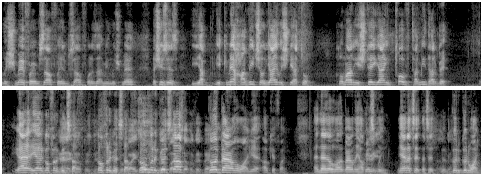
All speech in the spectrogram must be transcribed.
lishme for himself, for himself. What does that mean, lishme? And she says, yikne havit shel yain lishtiato. כלומר, ישתה יין טוב תמיד הרבה. You gotta, you gotta go for the good Yeah, stuff. go for the good- Go for the good go stuff. buy Go yourself- for the go good buy stuff. yourself a good barrel. Good barrel of wine. Yeah. Okay, fine. And then it'll apparently help your Period. spleen. Yeah, that's it. That's it. Good, good wine.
